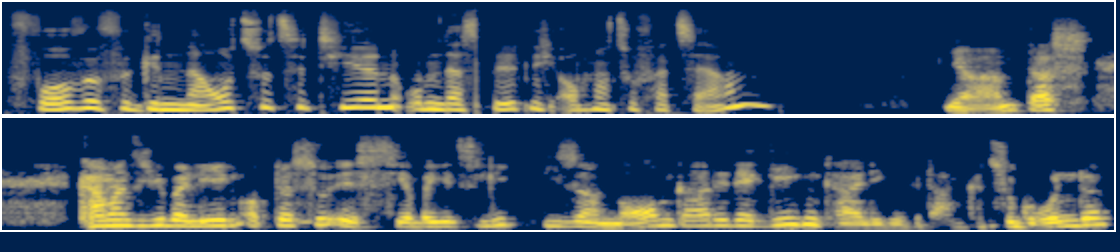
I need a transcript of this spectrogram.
Vorwürfe genau zu zitieren, um das Bild nicht auch noch zu verzerren? Ja, das kann man sich überlegen, ob das so ist. Aber jetzt liegt dieser Norm gerade der gegenteilige Gedanke zugrunde.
